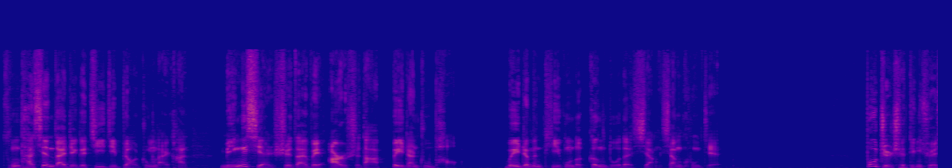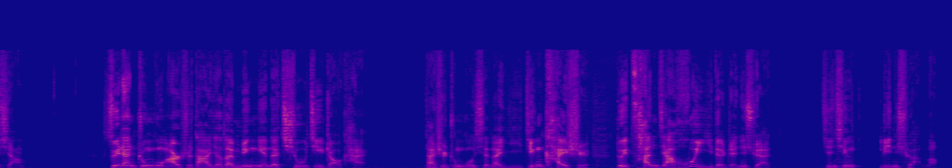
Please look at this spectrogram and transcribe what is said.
从他现在这个积极表中来看，明显是在为二十大备战助跑，为人们提供了更多的想象空间。不只是丁学祥。虽然中共二十大要在明年的秋季召开，但是中共现在已经开始对参加会议的人选进行遴选了。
